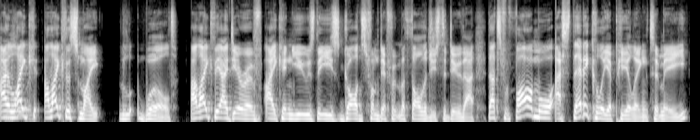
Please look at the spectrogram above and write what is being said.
I like I like the Smite world. I like the idea of I can use these gods from different mythologies to do that. That's far more aesthetically appealing to me,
